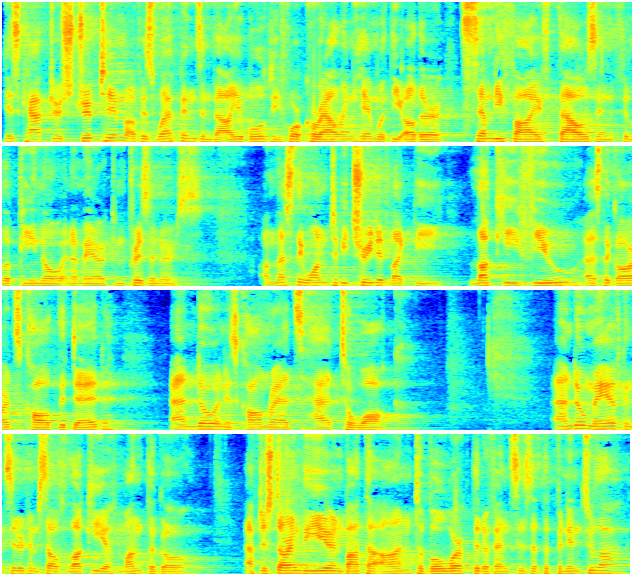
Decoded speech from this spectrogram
His captors stripped him of his weapons and valuables before corralling him with the other 75,000 Filipino and American prisoners. Unless they wanted to be treated like the lucky few, as the guards called the dead, Ando and his comrades had to walk. Ando may have considered himself lucky a month ago. After starting the year in Bataan to bulwark the defenses of the peninsula,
